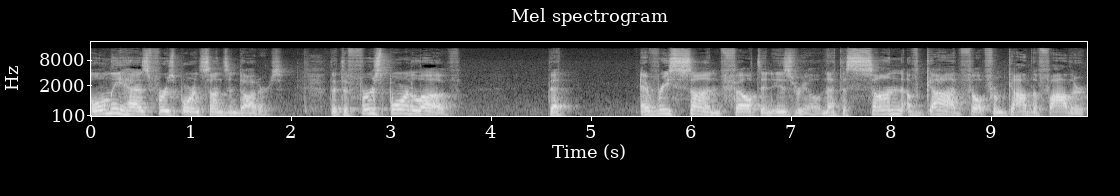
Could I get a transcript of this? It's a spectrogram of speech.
only has firstborn sons and daughters. That the firstborn love that every son felt in Israel, and that the Son of God felt from God the Father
